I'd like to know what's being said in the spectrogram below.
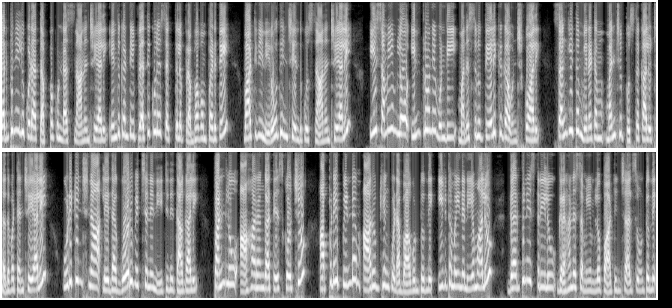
గర్భిణీలు కూడా తప్పకుండా స్నానం చేయాలి. ఎందుకంటే ప్రతికూల శక్తుల ప్రభావం పడితే వాటిని నిరోధించేందుకు స్నానం చేయాలి. ఈ సమయంలో ఇంట్లోనే ఉండి మనస్సును తేలికగా ఉంచుకోవాలి. సంగీతం వినటం మంచి పుస్తకాలు చదవటం చేయాలి. ఉడికించిన లేదా గోరువెచ్చని నీటిని తాగాలి. పండ్లు ఆహారంగా తీసుకోవచ్చు. అప్పుడే పిండం ఆరోగ్యం కూడా బాగుంటుంది. ఈ విధమైన నియమాలు గర్భిణీ స్త్రీలు గ్రహణ సమయంలో పాటించాల్సి ఉంటుంది.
